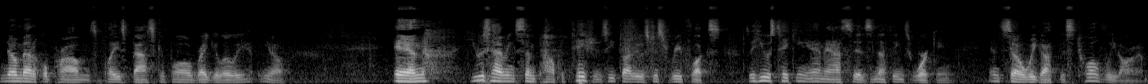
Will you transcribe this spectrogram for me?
no medical problems, plays basketball regularly, you know. And he was having some palpitations. He thought it was just reflux. So he was taking antacids, nothing's working. And so we got this 12 lead on him.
